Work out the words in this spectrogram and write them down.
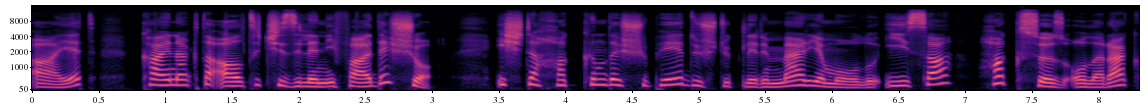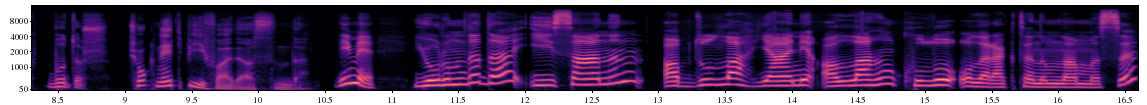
ayet, kaynakta altı çizilen ifade şu. İşte hakkında şüpheye düştükleri Meryem oğlu İsa hak söz olarak budur. Çok net bir ifade aslında. Değil mi? Yorumda da İsa'nın Abdullah yani Allah'ın kulu olarak tanımlanması,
